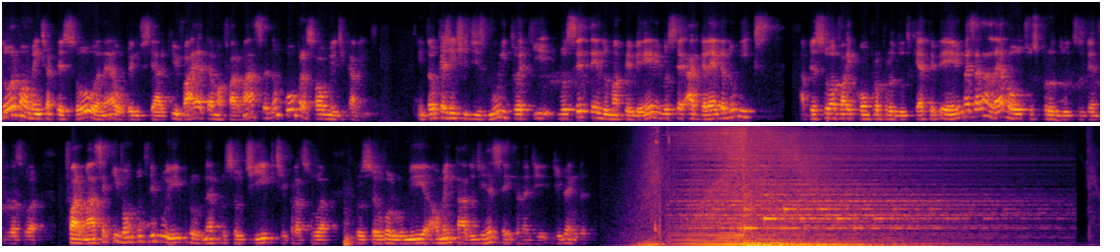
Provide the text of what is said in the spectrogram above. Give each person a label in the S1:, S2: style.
S1: normalmente a pessoa, né, o beneficiário que vai até uma farmácia, não compra só o medicamento. Então, o que a gente diz muito é que você tendo uma PBM, você agrega no mix. A pessoa vai e compra o produto que é PBM, mas ela leva outros produtos dentro da sua farmácia que vão contribuir para o né, seu ticket, para o seu volume aumentado de receita, né, de, de venda.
